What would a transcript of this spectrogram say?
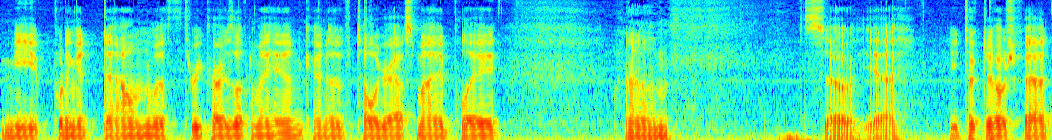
me putting it down with three cards left in my hand kind of telegraphs my play. Um, so yeah, he took Jehoshaphat.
